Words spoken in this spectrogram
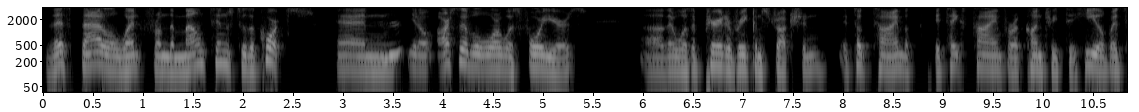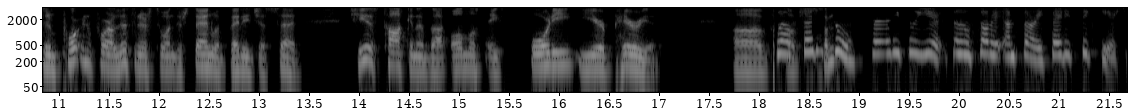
this battle went from the mountains to the courts and mm-hmm. you know, our civil war was four years. Uh, there was a period of reconstruction. It took time. It takes time for a country to heal, but it's important for our listeners to understand what Betty just said. She is talking about almost a 40 year period of well of 32 some, 32 years no sorry i'm sorry 36 years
